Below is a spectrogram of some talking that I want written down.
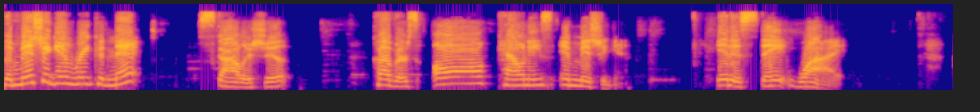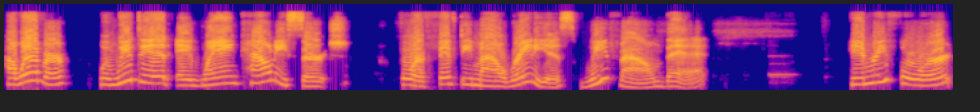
The Michigan Reconnect Scholarship covers all counties in Michigan. It is statewide. However, when we did a Wayne County search for a 50 mile radius, we found that Henry Ford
